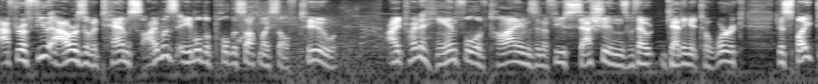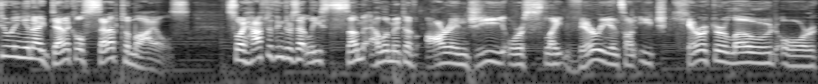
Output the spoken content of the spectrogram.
After a few hours of attempts, I was able to pull this off myself too. I tried a handful of times in a few sessions without getting it to work, despite doing an identical setup to Myles. So I have to think there's at least some element of RNG or slight variance on each character load or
